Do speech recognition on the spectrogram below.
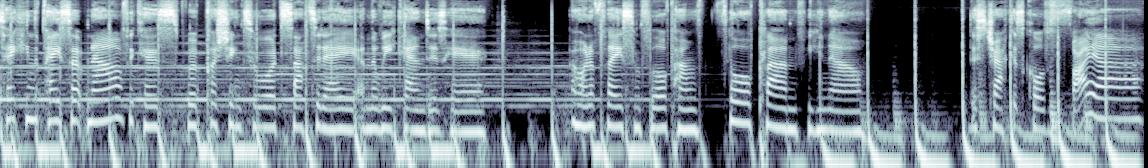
Taking the pace up now because we're pushing towards Saturday and the weekend is here. I want to play some Floorplan, floor plan for you now. This track is called Fire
